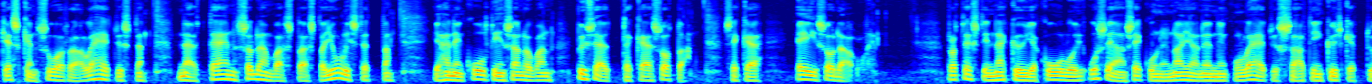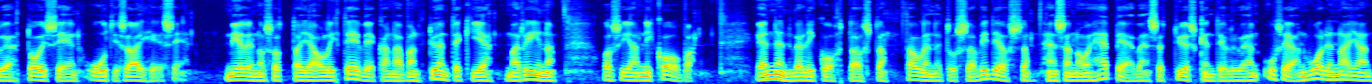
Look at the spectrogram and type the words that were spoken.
kesken suoraa lähetystä näyttäen sodanvastaista julistetta ja hänen kuultiin sanovan pysäyttäkää sota sekä ei sodalle. Protesti näkyi ja kuului usean sekunnin ajan ennen kuin lähetys saatiin kytkettyä toiseen uutisaiheeseen. Mielenosoittaja oli TV-kanavan työntekijä Marina Osiannikova. Ennen välikohtausta tallennetussa videossa hän sanoi häpeävänsä työskentelyään usean vuoden ajan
